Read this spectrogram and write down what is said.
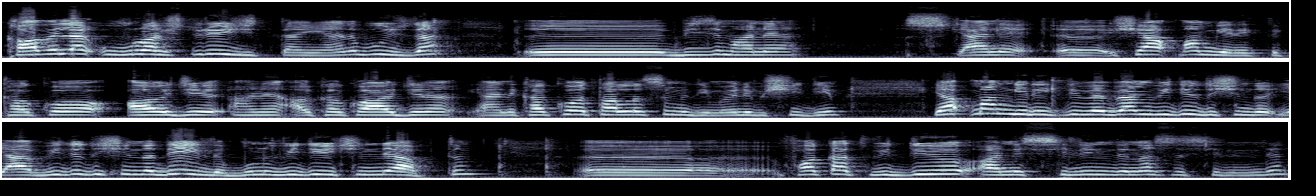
Kahveler uğraştırıyor cidden yani. Bu yüzden e, bizim hani yani e, şey yapmam gerekti. Kakao ağacı hani kakao ağacına yani kakao tarlası mı diyeyim öyle bir şey diyeyim. Yapmam gerekti ve ben video dışında ya video dışında değildi. Bunu video içinde yaptım. E, fakat video hani silindi. Nasıl silindi?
